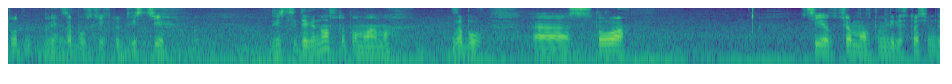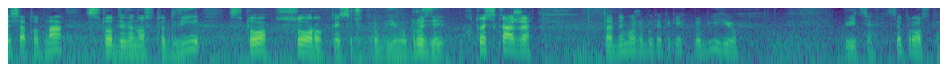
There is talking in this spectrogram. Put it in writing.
тут, блін, забув скільки тут 200, 290, по-моєму, забув. Е, 100, в, ці, в цьому автомобілі 171, 192, 140 тисяч пробігу. Друзі, хтось скаже, та не може бути таких пробігів. Дивіться, це просто.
